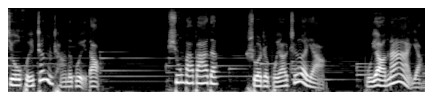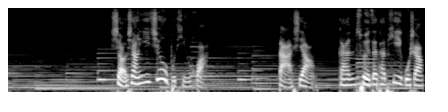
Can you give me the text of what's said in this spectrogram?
揪回正常的轨道，凶巴巴的说着：“不要这样，不要那样。”小象依旧不听话，大象干脆在他屁股上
